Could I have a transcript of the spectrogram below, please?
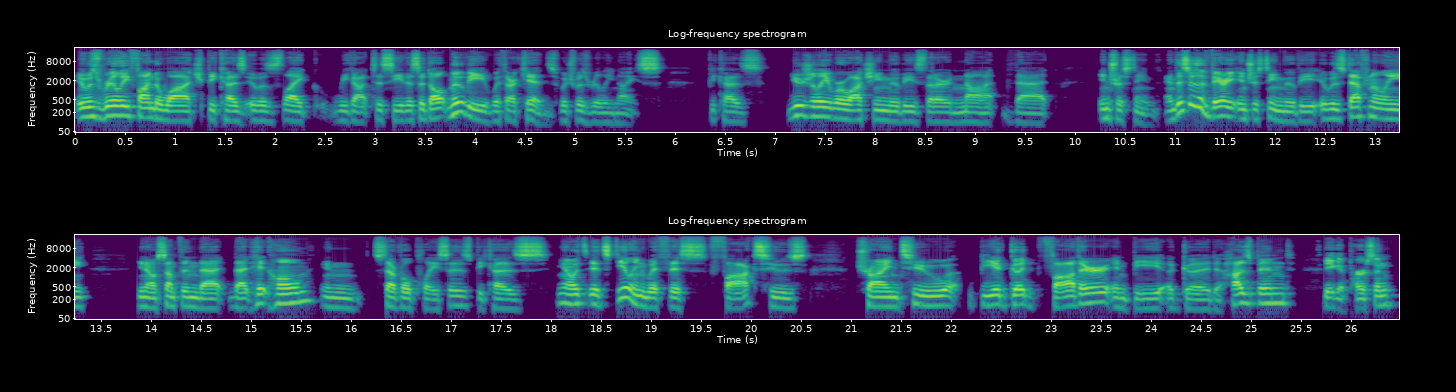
it was really fun to watch because it was like we got to see this adult movie with our kids, which was really nice. Because usually we're watching movies that are not that interesting, and this is a very interesting movie. It was definitely you know something that that hit home in several places because you know it's it's dealing with this fox who's trying to be a good father and be a good husband, Be a good person.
